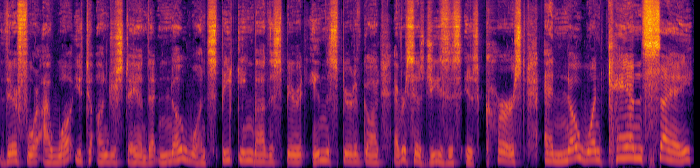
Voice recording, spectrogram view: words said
Therefore, I want you to understand that no one speaking by the Spirit in the Spirit of God ever says Jesus is cursed, and no one can say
